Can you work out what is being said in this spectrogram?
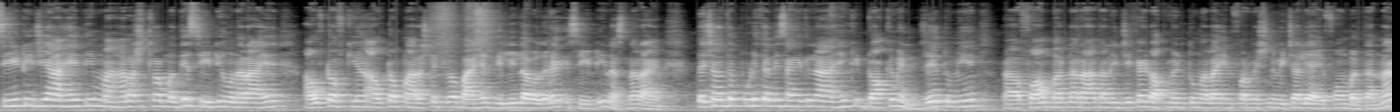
सीईटी टी जी आहे ती महाराष्ट्रामध्ये सी ई टी होणार आहे. आउट ऑफ किंवा आउट ऑफ महाराष्ट्र किंवा बाहेर दिल्लीला वगैरे सीईटी टी नसणार आहे. त्याच्यानंतर पुढे त्यांनी सांगितलेलं आहे की डॉक्युमेंट जे तुम्ही फॉर्म भरणार आहात आणि जे काही डॉक्युमेंट तुम्हाला इन्फॉर्मेशन विचारली आहे फॉर्म भरताना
